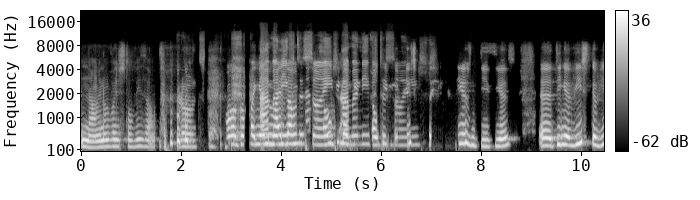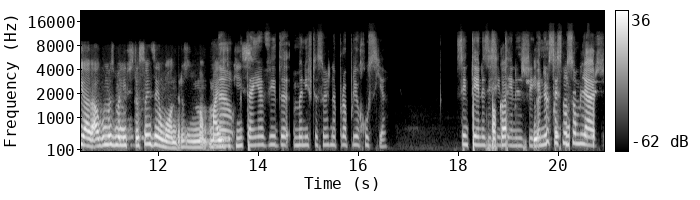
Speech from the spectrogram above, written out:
Não, eu não vejo televisão. Pronto. Vou acompanhando há mais manifestações, há manifestações. E as notícias, uh, tinha visto que havia algumas manifestações em Londres, mais não, do que isso. Tem havido manifestações na própria Rússia. Centenas e okay. centenas, de, eu não sei se não são milhares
